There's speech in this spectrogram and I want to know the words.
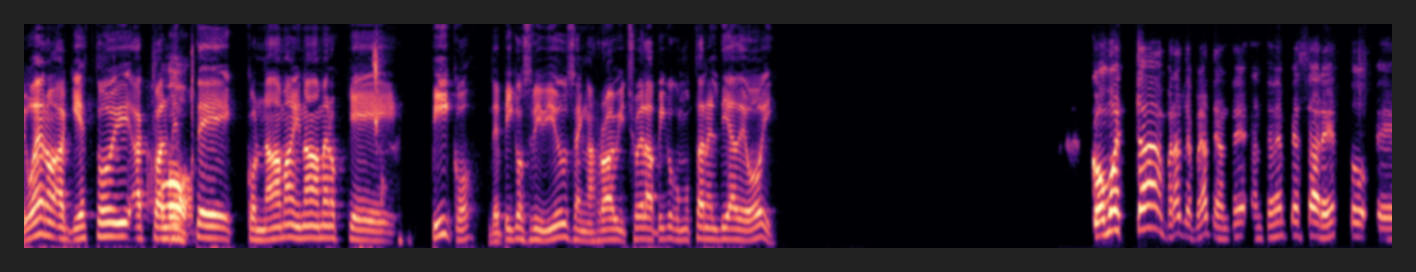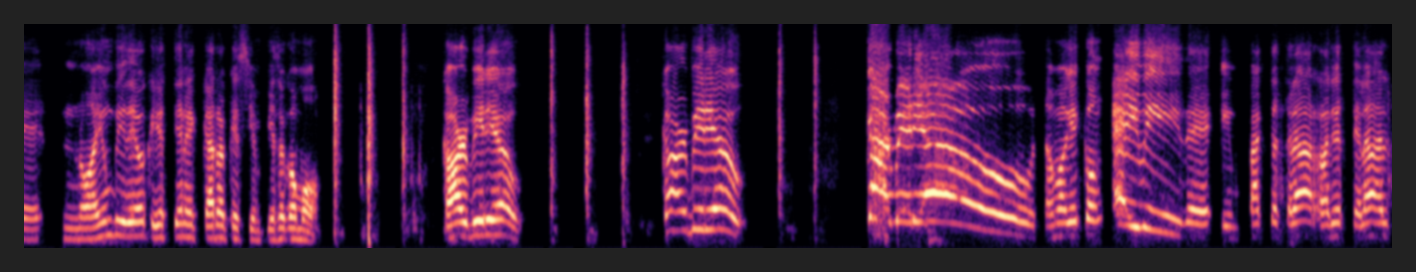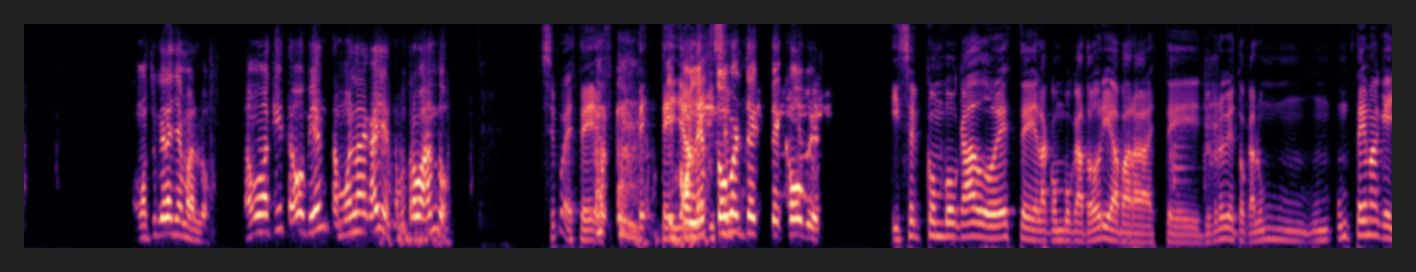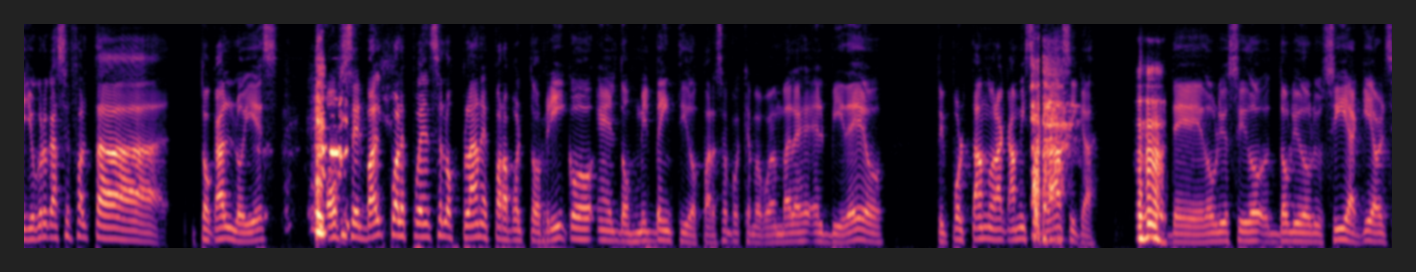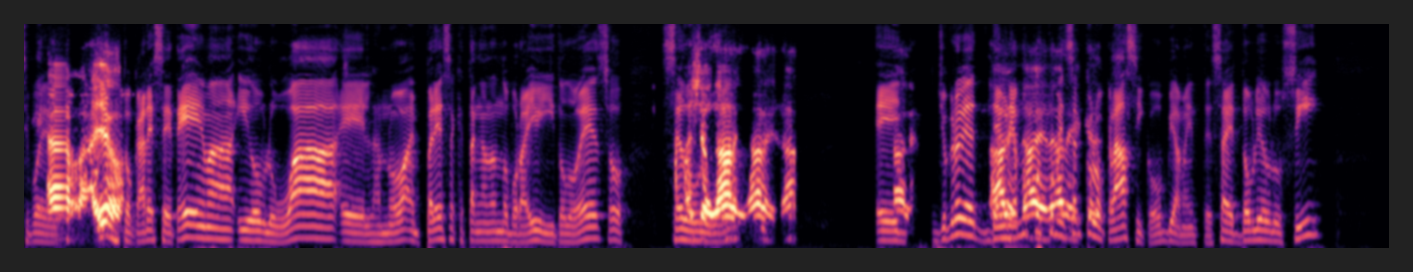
Y bueno, aquí estoy actualmente con nada más y nada menos que Pico, de Picos Reviews, en arroba bichuela. Pico, ¿cómo está en el día de hoy? ¿Cómo están? Espérate, espérate, antes, antes de empezar esto, eh, no hay un video que ellos tienen el carro que si empiezo como Car Video, Car Video, Car Video. Estamos aquí con Avi de Impacto Estelar, Radio Estelar, ¿cómo tú quieres llamarlo? Estamos aquí, estamos bien, estamos en la calle, estamos trabajando. Sí, pues este, te, te con leftover de, de, COVID. Hice el convocado este, la convocatoria para este, yo creo que tocar un, un, tema que yo creo que hace falta tocarlo y es observar cuáles pueden ser los planes para Puerto Rico en el 2022. Para eso, pues que me pueden ver el video. Estoy portando una camisa clásica de WC, aquí, a ver si puede ah, tocar ese tema, IWA, eh, las nuevas empresas que están andando por ahí y todo eso. Eh, yo creo que deberíamos comenzar con lo clásico, obviamente. O sea, el WC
